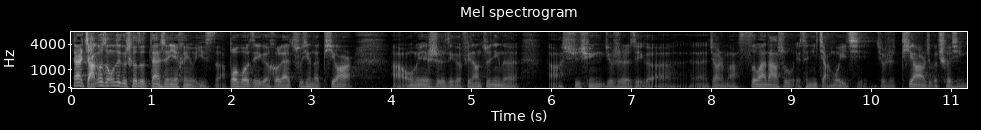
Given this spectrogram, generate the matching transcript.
但是甲壳虫这个车子诞生也很有意思啊，包括这个后来出现的 T 二啊，我们也是这个非常尊敬的啊，许群就是这个呃叫什么四万大叔也曾经讲过一期，就是 T 二这个车型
